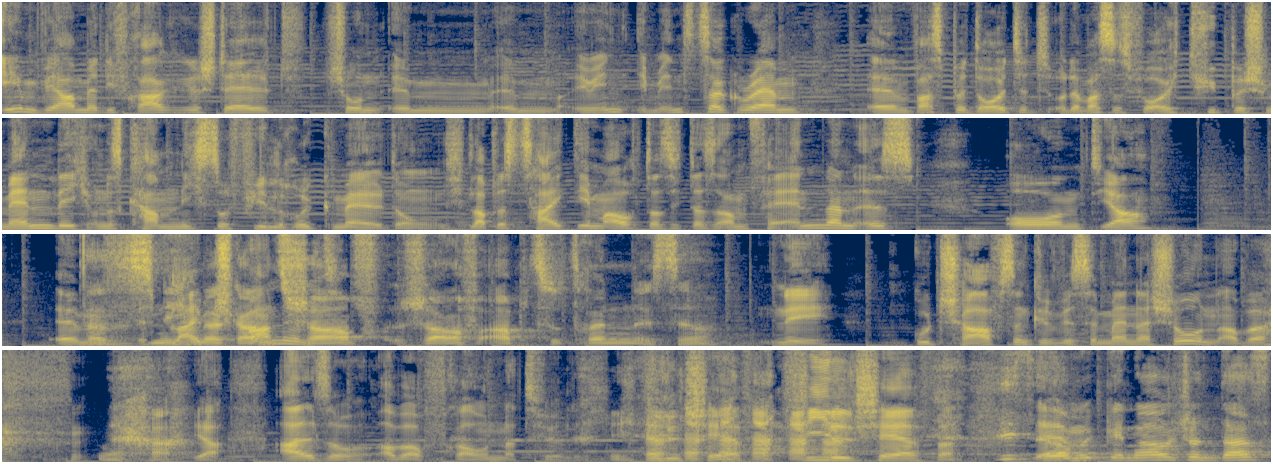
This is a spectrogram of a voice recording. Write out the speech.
Eben, wir haben ja die Frage gestellt, schon im, im, im, im Instagram, äh, was bedeutet oder was ist für euch typisch männlich und es kam nicht so viel Rückmeldung. Ich glaube, das zeigt eben auch, dass sich das am Verändern ist und ja, ähm, Dass es, es nicht bleibt mehr spannend. ganz scharf, scharf abzutrennen ist, ja? Nee, gut, scharf sind gewisse Männer schon, aber Ja. ja, also, aber auch Frauen natürlich. Viel schärfer, viel schärfer. Ist Ähm, aber genau schon das,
